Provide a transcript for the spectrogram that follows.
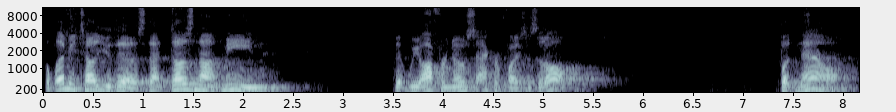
But let me tell you this, that does not mean that we offer no sacrifices at all. But now,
